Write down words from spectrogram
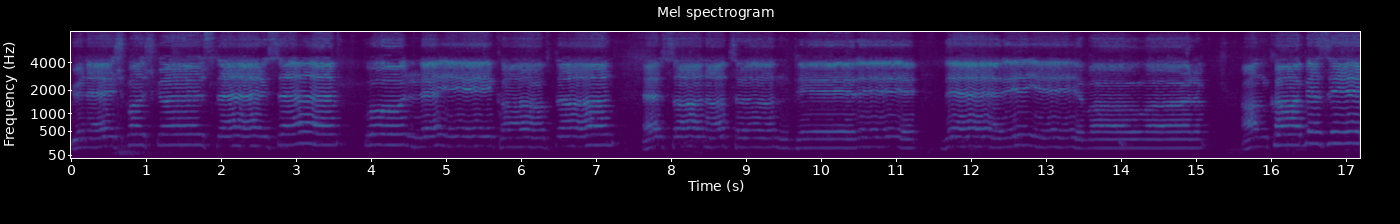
Güneş baş gösterse kulleyi kaftan Her sanatın piri deriyi bağlar. Ankabesi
